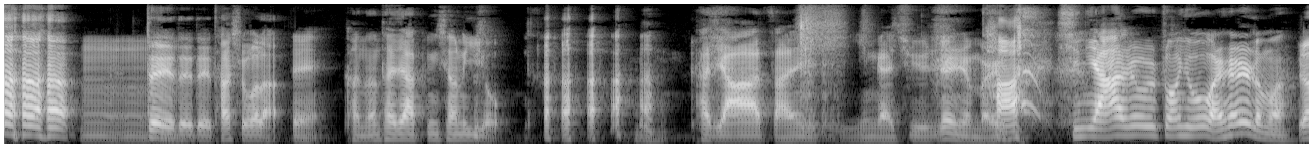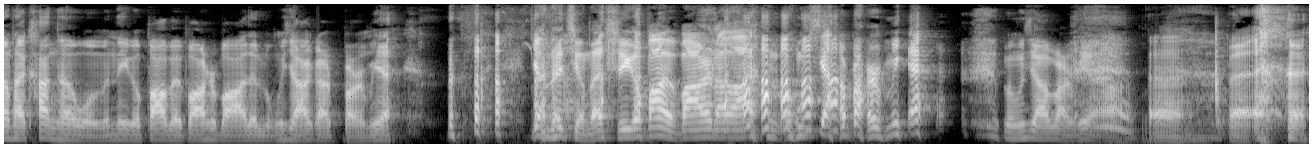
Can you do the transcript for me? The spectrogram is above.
嗯对对对，他说了，对，可能他家冰箱里有。嗯他家咱应该去认认门新家就是装修完事儿了嘛，让他看看我们那个八百八十八的龙虾杆板面，让他请咱吃一个八百八十的啊龙虾板面。龙虾板面啊，呃，哎，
